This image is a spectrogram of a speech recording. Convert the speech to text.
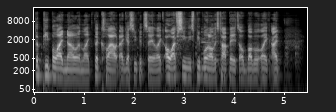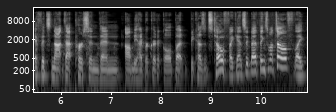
the people I know and like the clout. I guess you could say like, oh, I've seen these people in all these Mm-hmm. top eights. Oh, blah blah. Like I, if it's not that person, then I'll be hypercritical. But because it's Toph, I can't say bad things about Toph. Like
